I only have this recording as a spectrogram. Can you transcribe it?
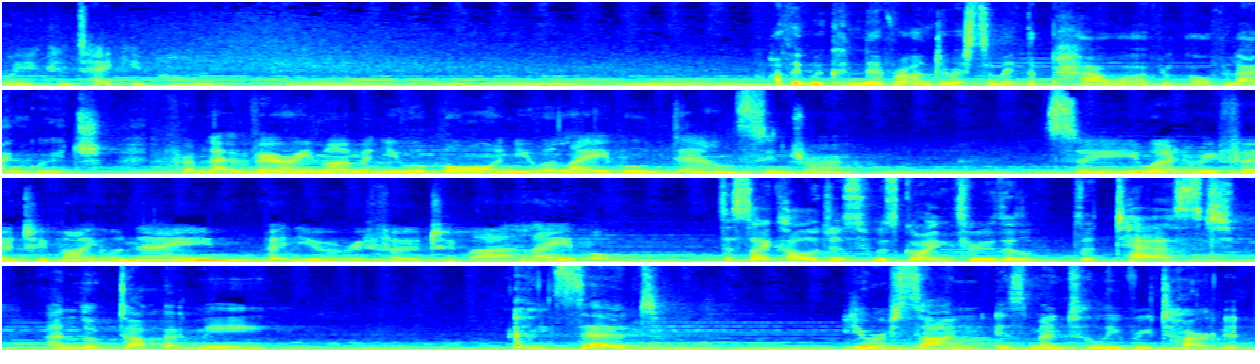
or you can take him home. I think we can never underestimate the power of, of language. From that very moment you were born, you were labelled Down syndrome. So you weren't referred to by your name, but you were referred to by a label. The psychologist who was going through the, the test and looked up at me and said, Your son is mentally retarded.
